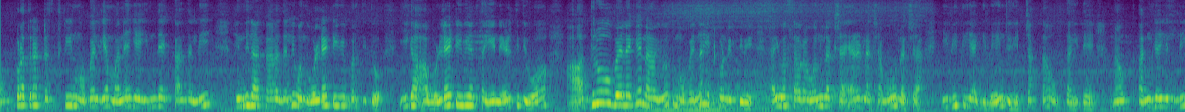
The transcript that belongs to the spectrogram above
ಒಬ್ಬರ ಹತ್ರ ಟಚ್ ಸ್ಕ್ರೀನ್ ಮೊಬೈಲ್ಗೆ ಮನೆಗೆ ಹಿಂದೆ ಕಾಲದಲ್ಲಿ, ಹಿಂದಿನ ಕಾಲದಲ್ಲಿ ಒಂದು ಒಳ್ಳೆ ಟಿ ವಿ ಬರ್ತಿತ್ತು. ಈಗ ಆ ಒಳ್ಳೆ ಟಿ ವಿ ಅಂತ ಏನು ಹೇಳ್ತಿದ್ದೀವೋ ಆದರೂ ಬೆಲೆಗೆ ನಾವು ಇವತ್ತು ಮೊಬೈಲ್ನ ಇಟ್ಕೊಂಡಿರ್ತೀವಿ. ಐವತ್ತು ಸಾವಿರ, ಒಂದು ಲಕ್ಷ, ಎರಡು ಲಕ್ಷ, ಮೂರು ಲಕ್ಷ ಈ ರೀತಿಯಾಗಿ ರೇಂಜು ಹೆಚ್ಚಾಗ್ತಾ ಹೋಗ್ತಾ ಇದೆ. ನಾವು ಅಂಗೈಯಲ್ಲಿ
